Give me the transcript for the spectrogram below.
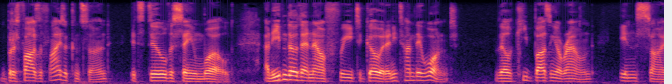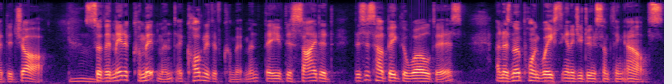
But as far as the flies are concerned, it's still the same world. And even though they're now free to go at any time they want, they'll keep buzzing around inside the jar. Mm. So they made a commitment, a cognitive commitment. They've decided this is how big the world is, and there's no point wasting energy doing something else.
